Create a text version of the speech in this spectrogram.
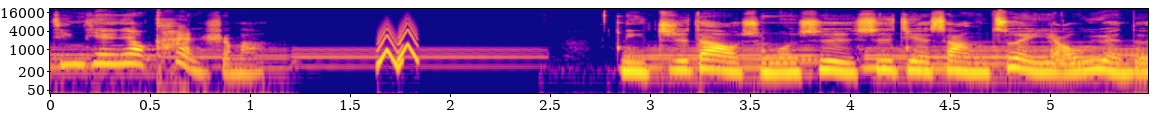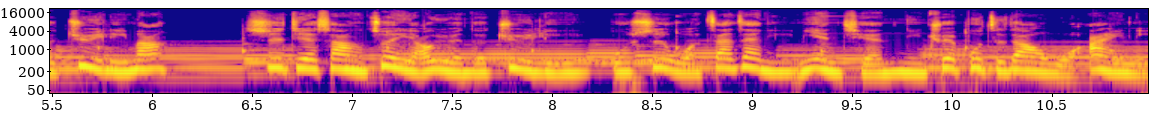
今天要看什么？你知道什么是世界上最遥远的距离吗？世界上最遥远的距离，不是我站在你面前，你却不知道我爱你，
